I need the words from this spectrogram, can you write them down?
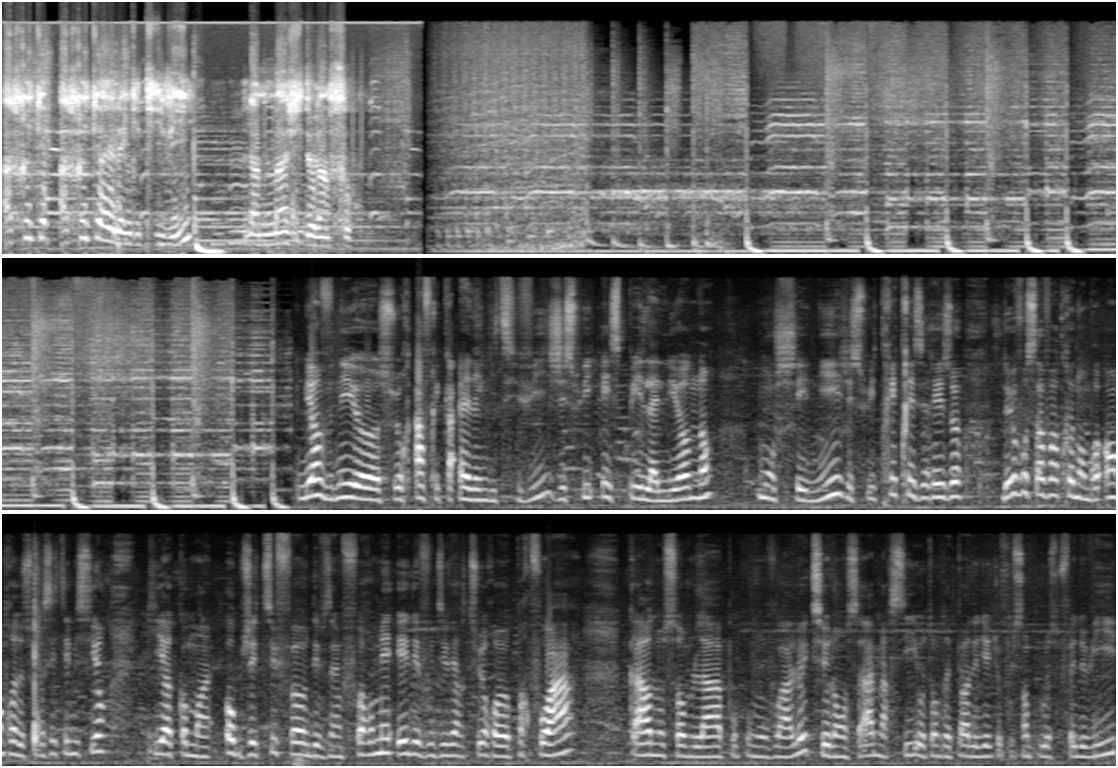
Africa, Africa Elengi TV, la magie de l'info. Bienvenue euh, sur Africa Elengi TV. TV. Je suis Espé La mon chéni. Je suis très très heureuse de vous savoir très nombreux train de suivre cette émission qui a comme objectif euh, de vous informer et de vous divertir euh, parfois car nous sommes là pour promouvoir l'excellence. Ah, merci au de Père les Tout-Puissant pour le souffle de vie.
